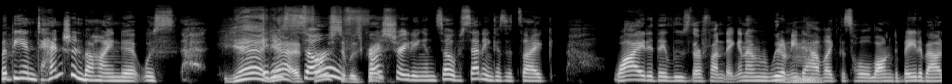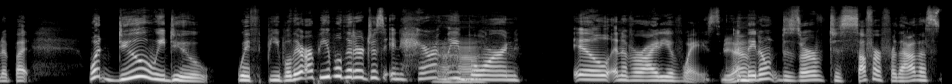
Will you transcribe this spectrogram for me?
But the intention behind it was Yeah, It is yeah. At so first, it was great. frustrating and so upsetting because it's like, why did they lose their funding? And I mean, we don't need to have like this whole long debate about it, but what do we do with people? There are people that are just inherently Uh-huh. born ill in a variety of ways, Yeah. and they don't deserve to suffer for that. That's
